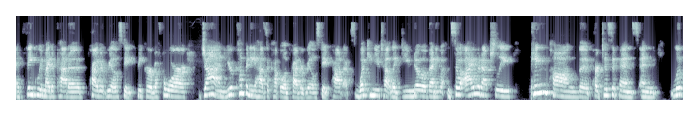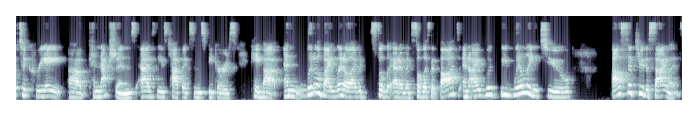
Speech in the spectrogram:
I, think we might have had a private real estate speaker before. John, your company has a couple of private real estate products. What can you tell? Like, do you know of anyone? And so I would actually ping pong the participants and look to create uh, connections as these topics and speakers came up. And little by little, I would and I would solicit thoughts, and I would be willing to. I'll sit through the silence.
